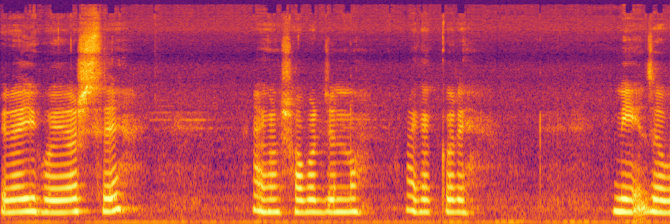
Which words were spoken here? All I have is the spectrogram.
প্রায় হয়ে আসছে। এখন সবার জন্য এক এক করে নিয়ে যাব।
